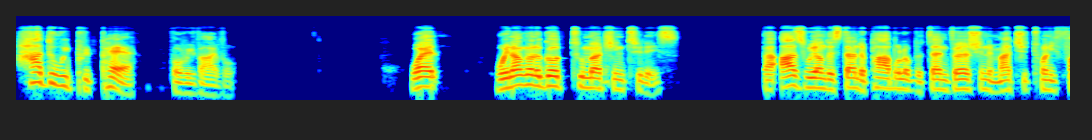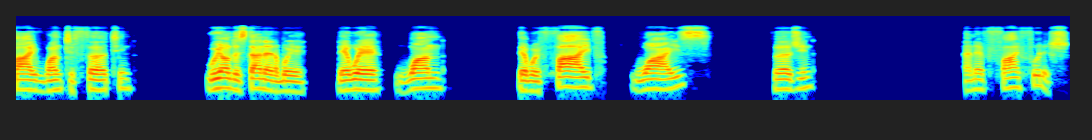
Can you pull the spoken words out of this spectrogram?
how do we prepare for revival? Well, we're not going to go too much into this. But as we understand the parable of the ten virgin in Matthew 25, 1 to 13, we understand that we, there were one, there were five wise virgin and there five foolish.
